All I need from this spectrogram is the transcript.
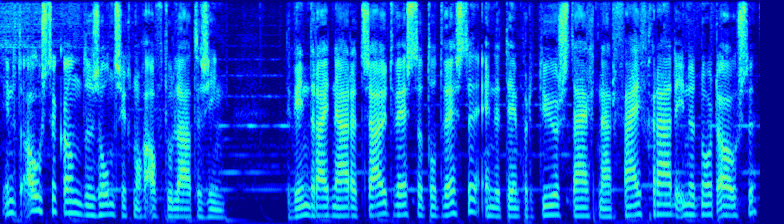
In het oosten kan de zon zich nog af en toe laten zien. De wind draait naar het zuidwesten tot westen... en de temperatuur stijgt naar 5 graden in het noordoosten...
